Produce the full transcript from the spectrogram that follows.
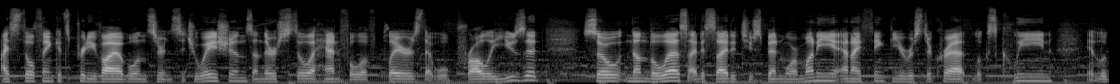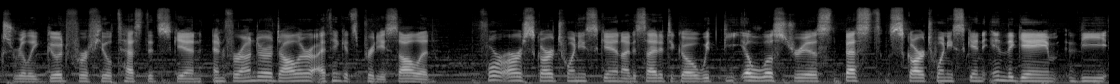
I still think it's pretty viable in certain situations, and there's still a handful of players that will probably use it. So nonetheless, I decided to spend more money, and I think the Aristocrat looks clean, it looks really good for a field-tested skin, and for under a dollar, I think it's pretty solid. For our Scar 20 skin, I decided to go with the illustrious best Scar 20 skin in the game, the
